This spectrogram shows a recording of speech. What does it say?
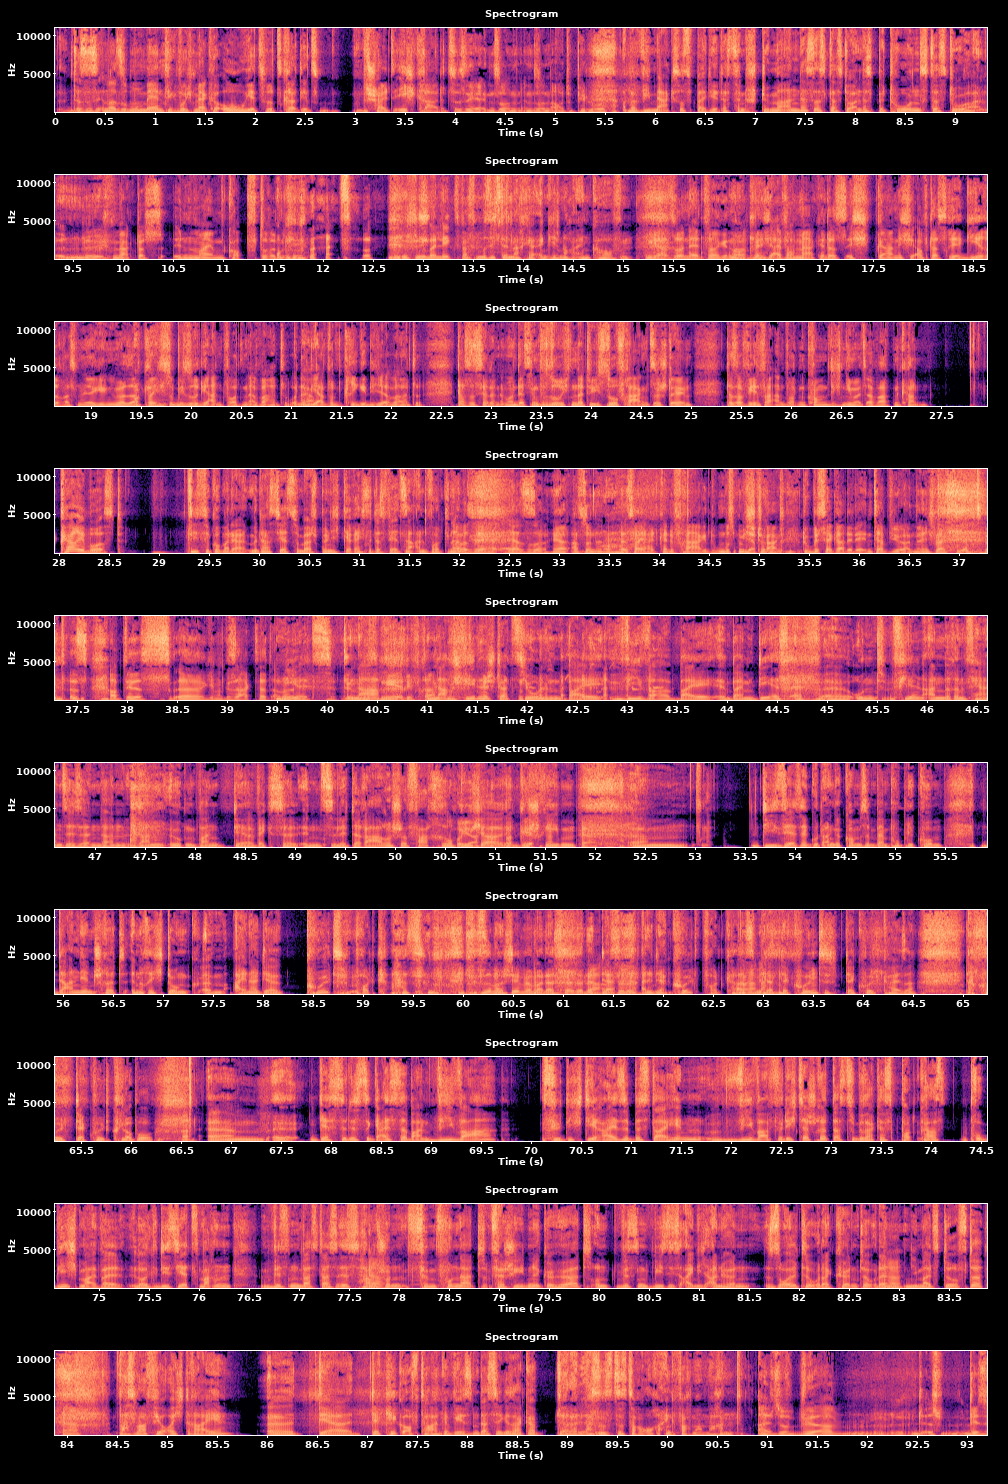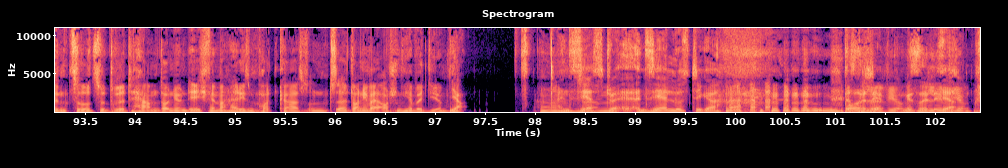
das ist immer so Momente, wo ich merke, oh, jetzt wird's gerade, jetzt schalte ich gerade zu sehr in so ein, in so ein Autopilot. Aber wie merkst du es bei dir, dass deine Stimme anders ist, dass du anders betonst, dass du, Äh, nö, Ich merke das in meinem Kopf drin. Okay. Also, wie du schon überlegst, was muss ich denn nachher eigentlich noch einkaufen? ja, so in etwa, genau. Okay. Wenn ich einfach merke, dass ich gar nicht auf das reagiere, was mir der Gegenüber sagt, Okay. weil ich sowieso die Antworten erwarte oder Ja. die Antworten kriege, die ich erwarte. Das ist ja dann immer. Und deswegen versuche ich natürlich so Fragen zu stellen, dass auf jeden Fall Antworten kommen, die ich niemals erwarten kann. Currywurst. Siehst du, guck mal, damit hast du jetzt zum Beispiel nicht gerechnet, das wäre jetzt eine Antwort, die man, aber es wäre, ja, so, ja, ach so, ne, das war ja halt keine Frage. Du musst mich Stimmt. ja fragen. Du bist ja gerade der Interviewer, ne? Ich weiß nicht, ob du das, ob dir das äh, jemand gesagt hat, aber Nils, nach, nach vielen Stationen bei Viva, bei, äh, beim DSF äh, und vielen anderen Fernsehsendern, dann irgendwann der Wechsel ins literarische Fach, Oh. Bücher Ja, geschrieben, ja. Ähm, die sehr, sehr gut angekommen sind beim Publikum. Dann den Schritt in Richtung ähm, einer der Kult-Podcasts. Das ist immer schön, wenn man das hört. Oder Ja, der, einer der Kult-Podcasts, Ja. wie der, der Kult, der Kultkaiser, der Kult, der Kultkloppo. Ähm, äh, Gästeliste Geisterbahn. Wie war für dich die Reise bis dahin? Wie war für dich der Schritt, dass du gesagt hast, Podcast probiere ich mal? Weil Leute, die es jetzt machen, wissen, was das ist, haben Ja. schon 500 verschiedene gehört und wissen, wie es sich eigentlich anhören sollte oder könnte oder Ja. niemals dürfte. Ja. Was war für euch drei äh, der, der Kick-Off-Tag gewesen, dass ihr gesagt habt, ja, dann lass uns das doch auch einfach mal machen? Also wir, es, wir sind so zu dritt, Herm, Donny und ich. Wir machen ja diesen Podcast und äh, Donny war ja auch schon hier bei dir. Ja. Und, Ein sehr, ähm, ein sehr lustiger ist eine. Lebejung, ist eine Lebejung.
